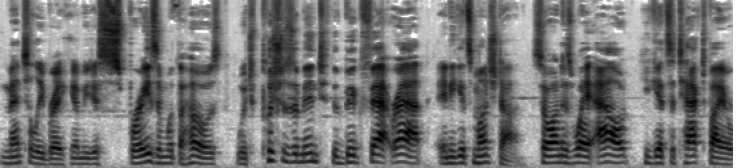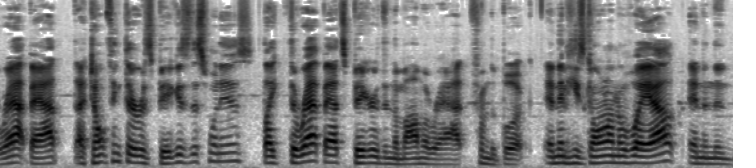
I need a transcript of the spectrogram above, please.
mentally breaking him, he just sprays him with the hose, which pushes him into the big fat rat and he gets munched on. So on his way out, he gets attacked by a rat bat. I don't think they're as big as this one is. Like the rat bat's bigger than the mama rat from the book. And then he's going on his way out and then the,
